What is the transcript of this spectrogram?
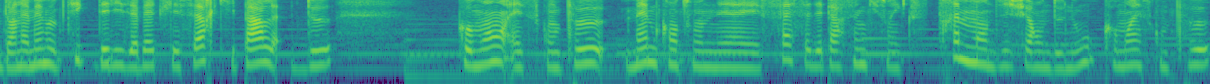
dans la même optique d'Elisabeth Lesser qui parle de comment est-ce qu'on peut, même quand on est face à des personnes qui sont extrêmement différentes de nous, comment est-ce qu'on peut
